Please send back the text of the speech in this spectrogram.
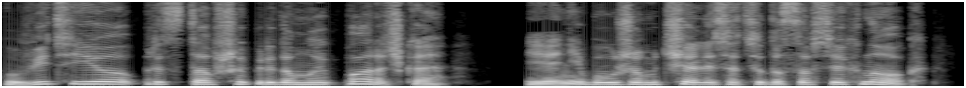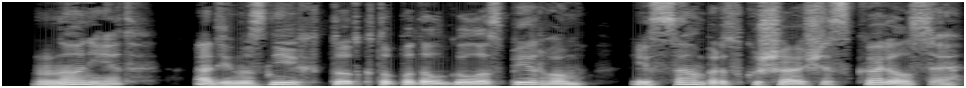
Увидеть её, представшая передо мной парочка, и они бы уже мчались отсюда со всех ног. Но нет, один из них, тот, кто подал голос первым, и сам предвкушающе скалился,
